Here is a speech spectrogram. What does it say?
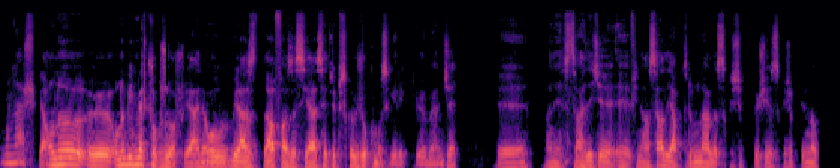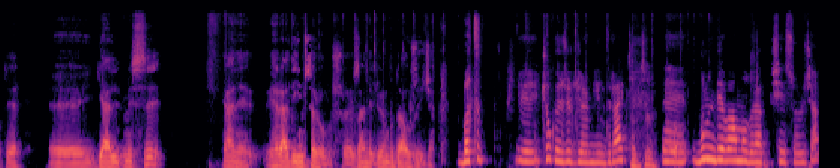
bunlar? Ya onu e, onu bilmek çok zor. Yani o biraz daha fazla siyaset ve psikoloji okuması gerektiriyor bence. E, hani sadece e, finansal yaptırımlarla sıkışıp köşeye sıkışıp bir noktaya e, gelmesi yani herhalde iyimser olur. Zannediyorum bu daha uzayacak. Batı e, çok özür diliyorum Yıldıray. Tabii tabii. E, bunun devamı olarak bir şey soracağım.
